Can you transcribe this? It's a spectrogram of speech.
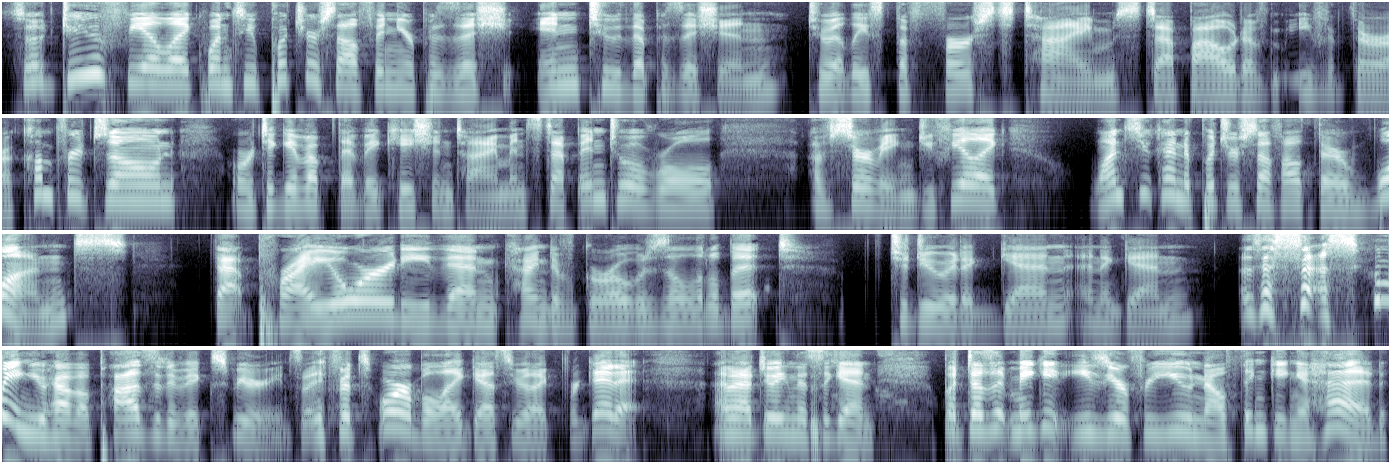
So do you feel like once you put yourself in your position into the position to at least the first time step out of either a comfort zone or to give up that vacation time and step into a role of serving, do you feel like once you kind of put yourself out there once, that priority then kind of grows a little bit to do it again and again? Assuming you have a positive experience. If it's horrible, I guess you're like, forget it. I'm not doing this again. But does it make it easier for you now thinking ahead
